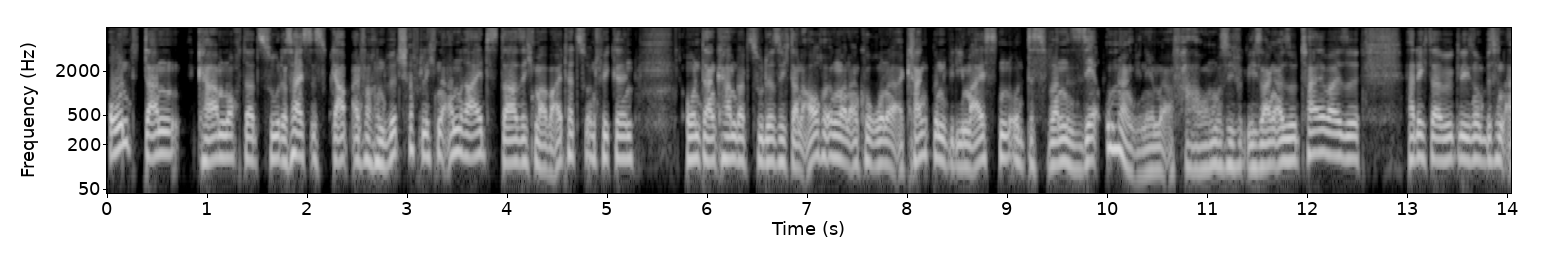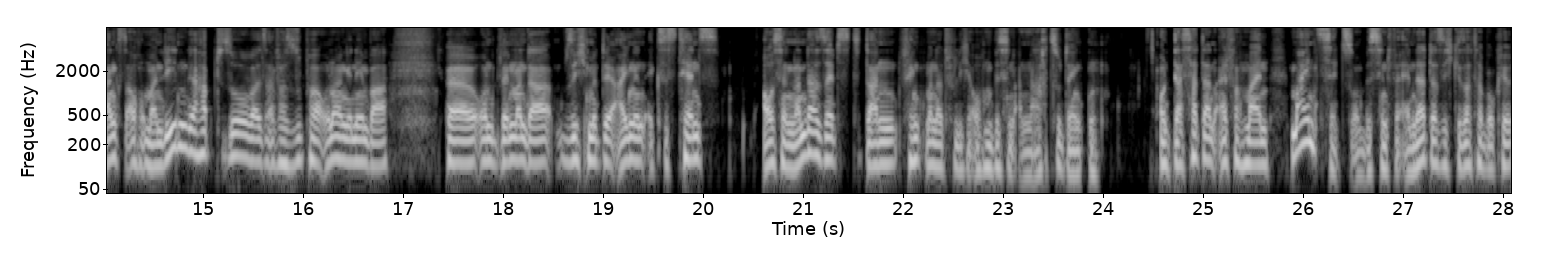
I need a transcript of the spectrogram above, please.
und dann kam noch dazu, das heißt, es gab einfach einen wirtschaftlichen Anreiz, da sich mal weiterzuentwickeln. Und dann kam dazu, dass ich dann auch irgendwann an Corona erkrankt bin, wie die meisten. Und das war eine sehr unangenehme Erfahrung, muss ich wirklich sagen. Also teilweise hatte ich da wirklich so ein bisschen Angst auch um mein Leben gehabt, so, weil es einfach super unangenehm war. Äh, und wenn man da sich mit der eigenen Existenz auseinandersetzt, dann fängt man natürlich auch ein bisschen an nachzudenken. Und das hat dann einfach mein Mindset so ein bisschen verändert, dass ich gesagt habe, okay,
